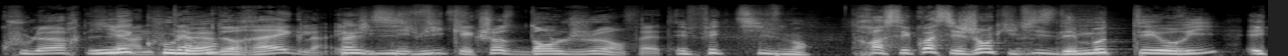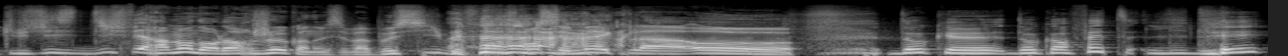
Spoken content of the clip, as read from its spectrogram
couleur qui Les est un couleurs, terme de règle et qui signifie 18. quelque chose dans le jeu en fait. Effectivement. Oh, c'est quoi ces gens qui utilisent des mots de théorie et qui l'utilisent différemment dans leur jeu quand C'est pas possible. Franchement, ces mecs là, oh Donc, euh, donc en fait, l'idée,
